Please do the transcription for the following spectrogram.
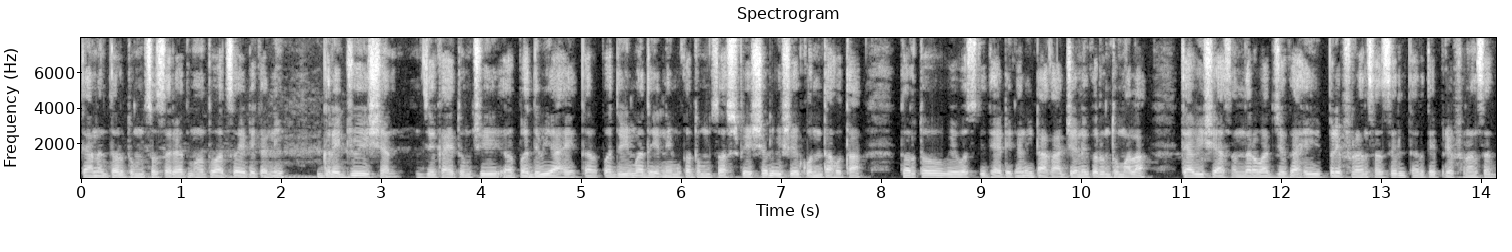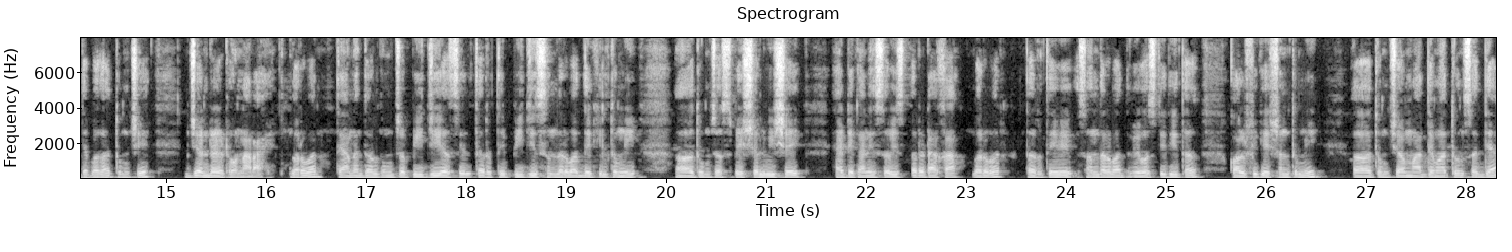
त्यानंतर तुमचं सर्वात महत्त्वाचं या ठिकाणी ग्रॅज्युएशन जे काही तुमची पदवी आहे तर पदवीमध्ये नेमका तुमचा स्पेशल विषय कोणता होता तर तो व्यवस्थित या ठिकाणी टाका. जेणेकरून तुम्हाला त्या विषयासंदर्भात जे काही प्रेफरन्स असेल तर ते प्रेफरन्स सध्या बघा तुमचे जनरेट होणार आहे. बरोबर? त्यानंतर तुमचं पी जी असेल तर ते पी जी संदर्भात देखील तुम्ही तुमचा स्पेशल विषय या ठिकाणी सविस्तर टाका. बरोबर? तर ते संदर्भात व्यवस्थित इथं क्वालिफिकेशन तुम्ही तुमच्या माध्यमातून सध्या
